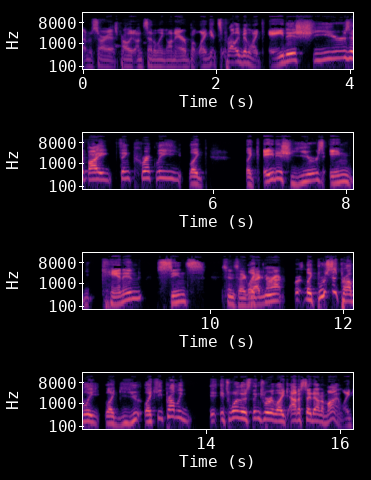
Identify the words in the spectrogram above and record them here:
I'm sorry, that's probably unsettling on air, but like it's probably been like eight-ish years, if I think correctly. Like like eight-ish years in canon since Since like, Like- Ragnarok. like Bruce is probably like you like he probably it's one of those things where like out of sight, out of mind. Like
